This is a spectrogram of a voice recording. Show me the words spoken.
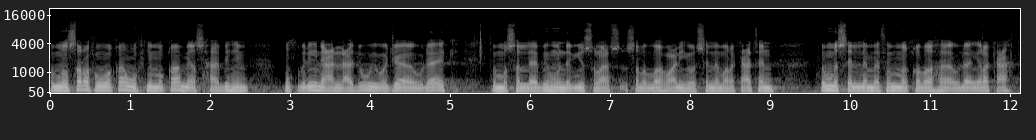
ثم انصرفوا وقاموا في مقام أصحابهم مقبلين على العدو وجاء أولئك. ثم صلى بهم النبي صلى الله عليه وسلم ركعة. ثم سلم ثم قضى هؤلاء ركعة.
